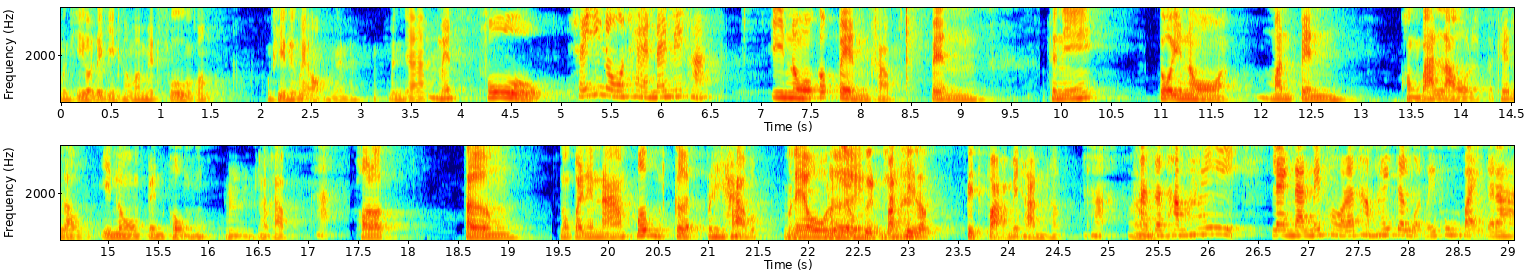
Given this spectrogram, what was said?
บางทีเราได้ยินคำว่าเม็ดฟูก็บางทีนึกไม่ออกเหมือนกันนะเป็นยาเม็ดฟูใช้อีโนแทนได้ไหมคะอีโนก็เป็นครับเป็นทีนี้ตัวอีโนอะมันเป็นของบ้านเราเลยประเทศเราอีโนเป็นผงอืมนะครับค่ะพอเราเติมลงไปในน้ำปุ๊บมันเกิดปริยามันเร็วมันเลเร็วยขึ้นใช่ไหมบางทีเรา ปิดฝาไม่ทันครับ ค่ะอ่าอาจจะทำให้แรงดันไม่พอแล้วทำให้จรวดไม่พุ่งไปก็ได้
